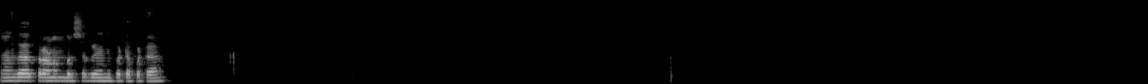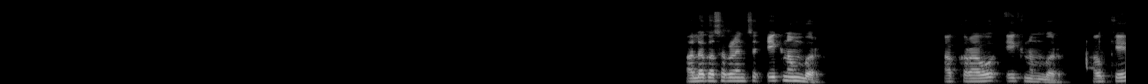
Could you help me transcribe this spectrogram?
सांगा अकरा नंबर सगळ्यांनी पटापटा. आलं का सगळ्यांचं? एक नंबर. अकरावं एक number. Okay.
